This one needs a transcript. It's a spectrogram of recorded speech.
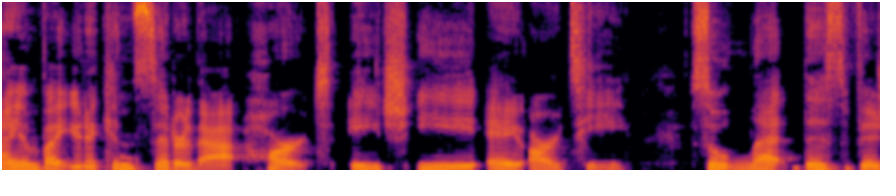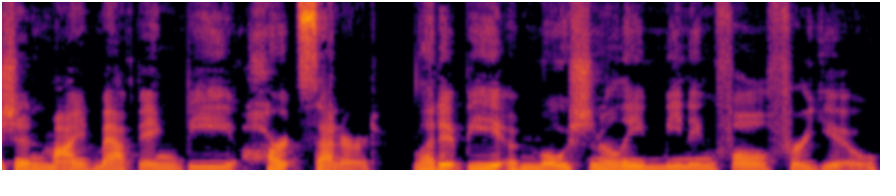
I invite you to consider that heart, H E A R T. So let this vision mind mapping be heart centered, let it be emotionally meaningful for you.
